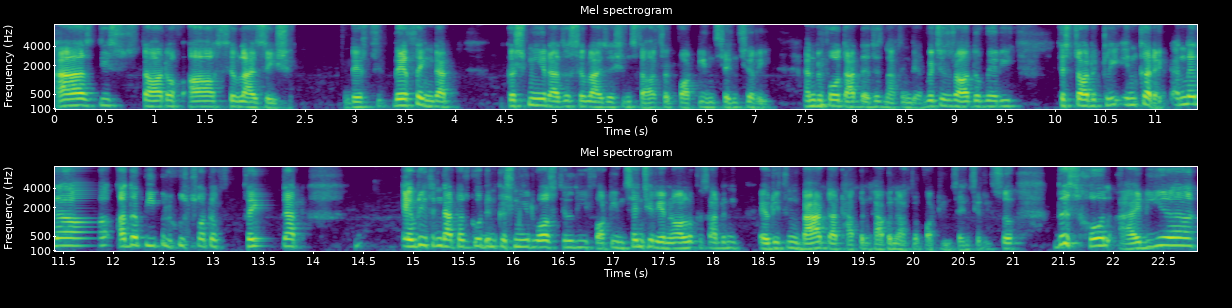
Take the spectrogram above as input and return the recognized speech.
as the start of our civilization. They, they think that Kashmir as a civilization starts at 14th century. And before that, there is nothing there, which is rather very historically incorrect. And there are other people who sort of think that everything that was good in Kashmir was till the 14th century, and all of a sudden everything bad that happened happened after 14th century. So this whole idea,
